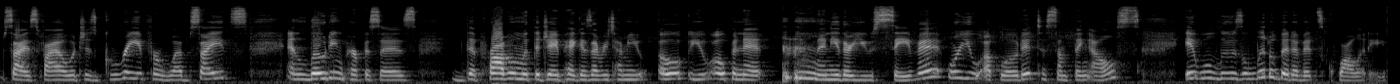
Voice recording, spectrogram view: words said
size file, which is great for websites and loading purposes. The problem with the JPEG is every time you you open it and either you save it or you upload it to something else, it will lose a little bit of its quality.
